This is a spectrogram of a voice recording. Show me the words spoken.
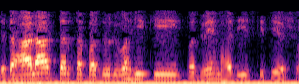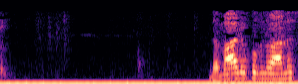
د د حالات در تبدل وحی کی په دویم حدیث کې تیر شول د مالک ابن انس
